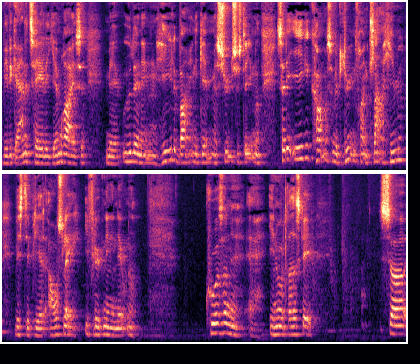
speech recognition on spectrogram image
Vi vil gerne tale hjemrejse med udlændingen hele vejen igennem asylsystemet, så det ikke kommer som et lyn fra en klar himmel, hvis det bliver et afslag i flygtningenævnet. Kurserne er endnu et redskab, så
